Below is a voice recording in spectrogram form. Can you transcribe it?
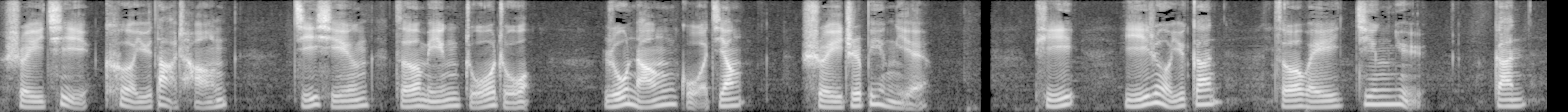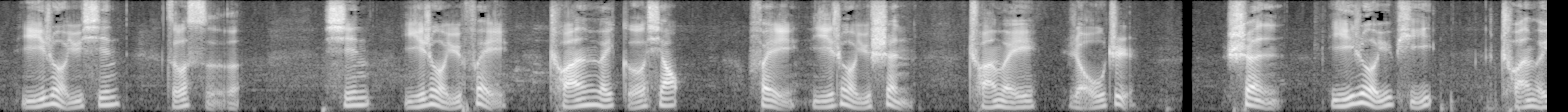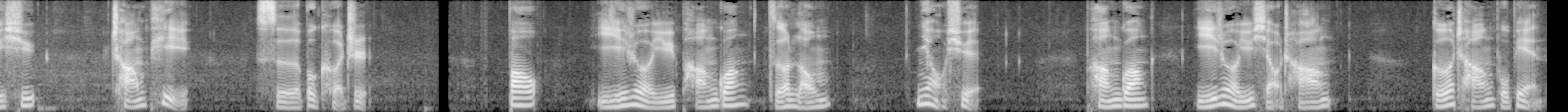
水气克于大肠，急行则名灼灼，如囊裹浆，水之病也。脾宜热于肝，则为惊郁；肝宜热于心，则死；心宜热于肺，传为膈消；肺宜热于肾，传为柔滞；肾宜热于脾。传为虚，肠辟，死不可治。包宜热于膀胱，则聋；尿血。膀胱宜热于小肠，膈肠不便，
